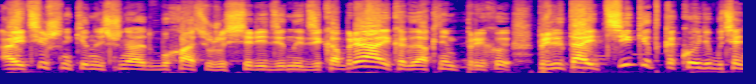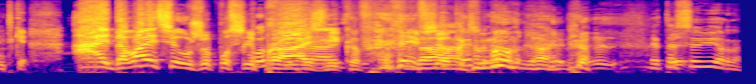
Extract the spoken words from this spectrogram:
айтишники начинают бухать уже с середины декабря, и когда к ним приходит, прилетает тикет какой-нибудь, они такие, ай, давайте уже после, После праздников. И Да, всё, так, ну, да. Это все верно.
